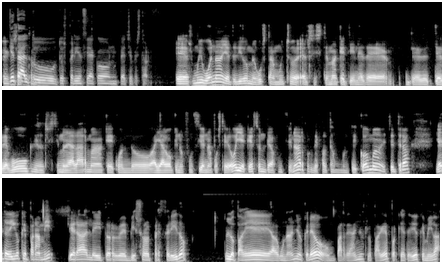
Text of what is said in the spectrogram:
¿Qué tal tu, tu experiencia con PHP Storm? Es muy buena, ya te digo, me gusta mucho el sistema que tiene de, de, debug, el sistema de alarma, que cuando hay algo que no funciona, pues te oye que esto no te va a funcionar porque te falta un punto y coma, etcétera. Ya te digo que para mí era el editor visual preferido. Lo pagué algún año, creo, un par de años lo pagué, porque ya te digo que me iba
